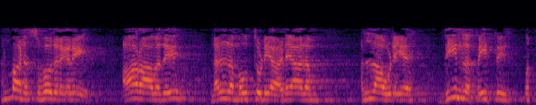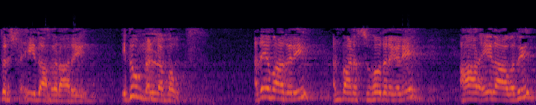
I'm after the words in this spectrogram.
அன்பான சகோதரர்களே ஆறாவது நல்ல மௌத்துடைய அடையாளம் அல்லாவுடைய தீன்ல பைத்து ஒருத்தர் ஷஹீதாகிறாரு. இதுவும் நல்ல மவுத் அதே மாதிரி அன்பான சகோதரர்களே ஆ- ஏழாவது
